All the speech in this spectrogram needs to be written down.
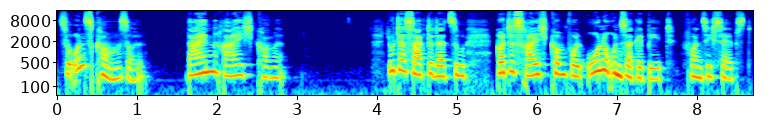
zu uns kommen soll. Dein Reich komme. Luther sagte dazu, Gottes Reich kommt wohl ohne unser Gebet von sich selbst,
